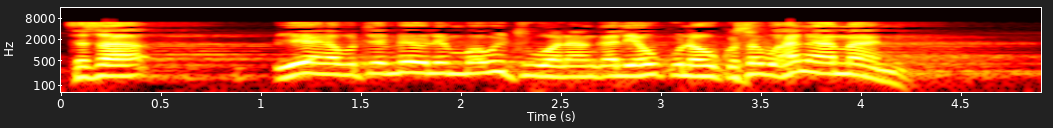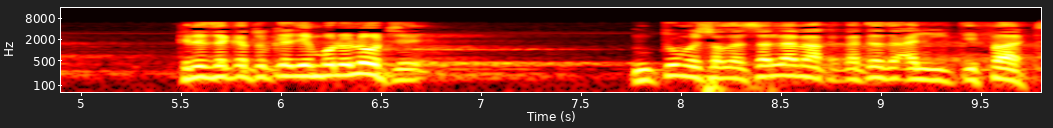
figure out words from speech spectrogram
Sasa yeye anapotembea yule mbwa witu anaangalia huku na huko sababu hana amani. Kinaweza katokea jambo lolote. Mtume صلى الله عليه وسلم akakataza aliltifat.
